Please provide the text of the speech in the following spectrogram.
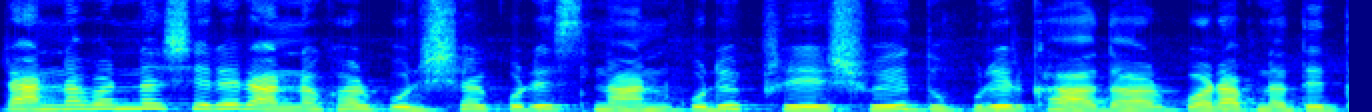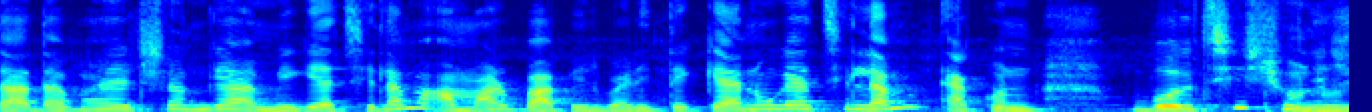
রান্নাবান্না সেরে রান্নাঘর পরিষ্কার করে স্নান করে ফ্রেশ হয়ে দুপুরের খাওয়া দাওয়ার পর আপনাদের দাদা ভাইয়ের সঙ্গে আমি গেছিলাম আমার বাপের বাড়িতে। কেন গেছিলাম? এখন বলছি শুনুন।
